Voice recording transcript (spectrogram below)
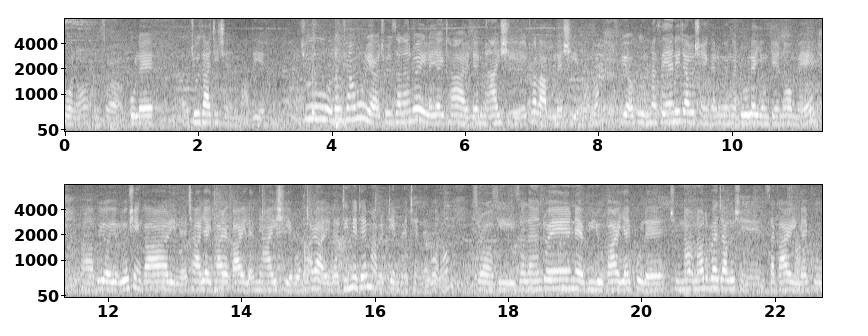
ပေါ့နော်ဆိုတော့ကိုလည်းစူးစမ်းကြည့်ချင်ပါသေးတယ် ချူလှုပ်ရှားမှုတွေကချူဇလန်တွဲတွေလည်းရိုက်ထားရတယ်လည်းအများကြီးရှိရယ်ထွက်လာဖို့လည်းရှိရယ်ပေါ့နော်ပြီးတော့အခု20ရန်လေးကြာလို့ရှိရင်ကနဝင်ကတိုးလည်းယုံတင်တော့မယ်အာပြီးတော့ရုပ်ရှင်ကားတွေလည်းအခြားရိုက်ထားတဲ့ကားတွေလည်းအများကြီးရှိရယ်ပေါ့နော်အဲ့ဒါတွေလည်းဒီနှစ်ထဲမှာပဲတင်မဲ့ထင်တယ်ပေါ့နော်ဆိုတော့ဒီဇလန်တွဲနဲ့ဗီဒီယိုကားတွေရိုက်ဖို့လည်းချူနောက်နောက်တစ်ပတ်ကြာလို့ရှိရင်ဇာတ်ကားတွေရိုက်ဖို့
